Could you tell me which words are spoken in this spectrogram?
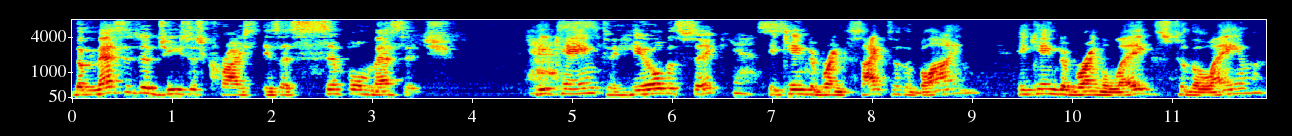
The message of Jesus Christ is a simple message. He came to heal the sick, Yes. he came to bring sight to the blind, he came to bring legs to the lame.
